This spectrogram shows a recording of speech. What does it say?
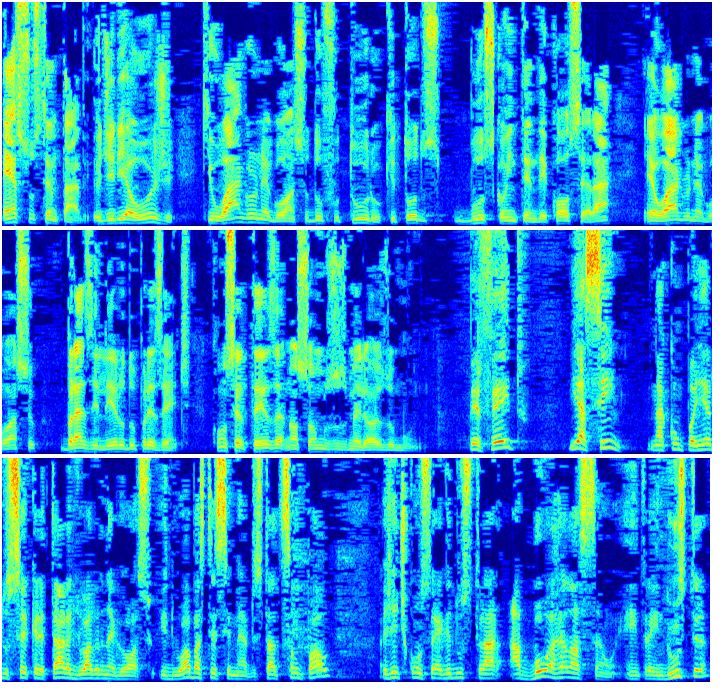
é sustentável. Eu diria hoje que o agronegócio do futuro, que todos buscam entender qual será, é o agronegócio brasileiro do presente. Com certeza, nós somos os melhores do mundo. Perfeito. E assim, na companhia do secretário do Agronegócio e do Abastecimento do Estado de São Paulo, a gente consegue ilustrar a boa relação entre a indústria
